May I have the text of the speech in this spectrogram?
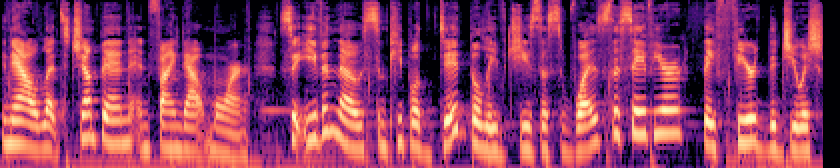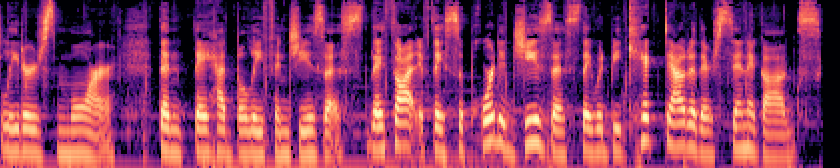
Now, let's jump in and find out more. So, even though some people did believe Jesus was the Savior, they feared the Jewish leaders more than they had belief in Jesus. They thought if they supported Jesus, they would be kicked out of their synagogues.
